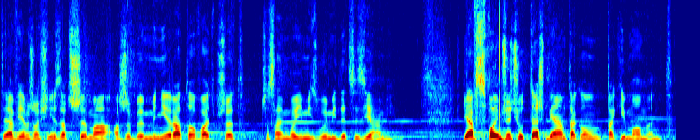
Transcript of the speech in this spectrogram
to ja wiem, że on się nie zatrzyma, ażeby mnie ratować przed czasami moimi złymi decyzjami. Ja w swoim życiu też miałem taką, taki moment.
